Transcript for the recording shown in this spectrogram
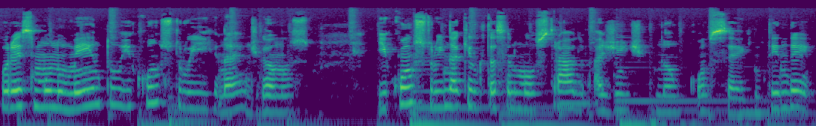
por esse monumento e construir, né, digamos, e construir aquilo que está sendo mostrado, a gente não consegue entender.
